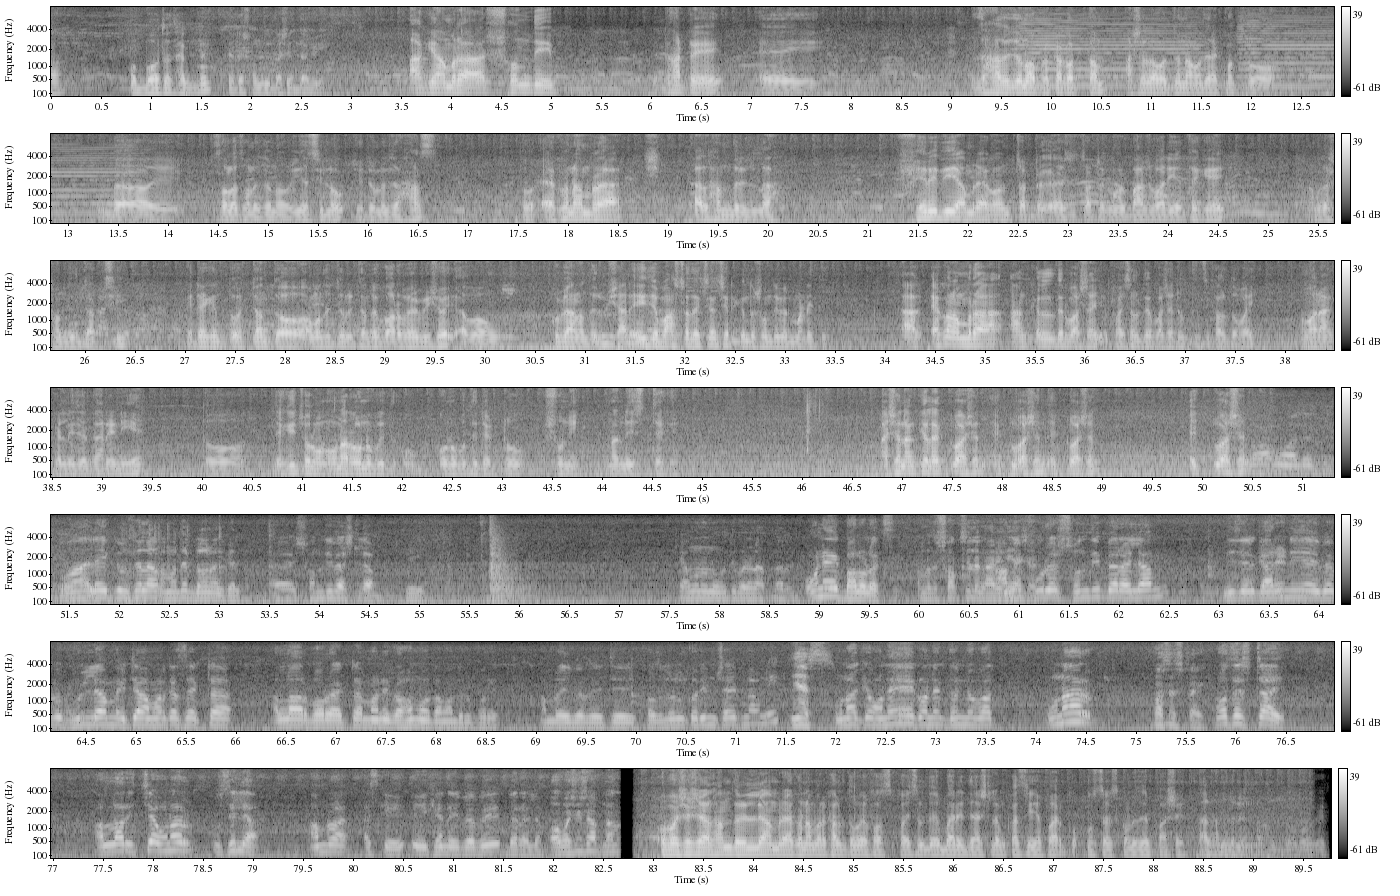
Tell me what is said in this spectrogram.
অব্যাহত থাকবে। এটা সন্দীপবাসীর দাবি। আগে আমরা সন্দীপ ঘাটে এই জাহাজের জন্য অপেক্ষা করতাম। আসা যাওয়ার জন্য আমাদের একমাত্র চলাচলের জন্য ইয়ে ছিল, সেটা হলো জাহাজ। তো এখন আমরা আলহামদুলিল্লাহ ফেরি দিয়ে আমরা এখন চট্টগ্রাম চট্টগ্রামের বাঁশবাড়িয়া থেকে আমরা সন্দীপ যাচ্ছি। এটা কিন্তু অত্যন্ত, আমাদের জন্য অত্যন্ত গর্বের বিষয় এবং খুবই আনন্দের বিষয়। আর এই যে বাসটা দেখছেন, সেটা কিন্তু সন্দীপের মাটিতে। আর এখন আমরা আঙ্কেলদের বাসায়, ফয়সালদের বাসায় ঢুকতেছি খালতো ভাই। আমার আঙ্কেল নিজের গাড়ি নিয়ে। তো দেখি চলুন ওনার অনুভূতি অনুভূতিটা একটু শুনি ওনার নিজ থেকে। আসেন আঙ্কেল একটু আসেন একটু আসেন একটু আসেন একটু আসেন। ওয়ালাইকুম সালাম আমাদের ডন আঙ্কেল। সন্দীপ আসলাম। কেমন অনুভূতি করেন আপনার? অনেক ভালো লাগছে। আমরা তো শখ ছিল গাড়ি নিয়ে পুরো সন্দীপ বেড়াইলাম নিজের গাড়ি নিয়ে এইভাবে ঘুরলাম এটা আমার কাছে একটা আল্লাহর বড় একটা মানে রহমত আমাদের উপরে। আমরা এইভাবে যে ফজলুল করিম সাহেব না উনি? ইয়েস ওনাকে অনেক অনেক ধন্যবাদ। ওনার প্রচেষ্টায়। প্রচেষ্টায় আল্লাহর ইচ্ছা ওনার উসিলা আমরা আজকে এইখানে এইভাবে বেড়াইলাম। অবশেষে আপনার অবশেষে আলহামদুলিল্লাহ আমরা এখন আমার খালতো ভাই ফয়সালদের বাড়িতে আসলাম কাছে এফআর মুস্তাফিজ কলেজের পাশে। আলহামদুলিল্লাহ।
